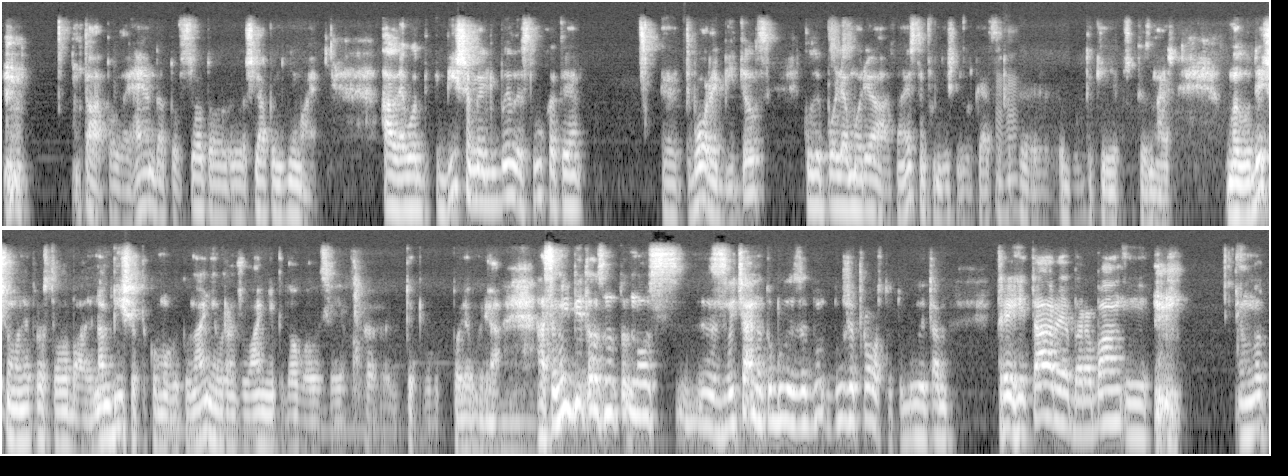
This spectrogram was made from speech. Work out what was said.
та то легенда, то все, то шляпом знімає. Але от більше ми любили слухати твори Бітлз, коли Поля Моріа, знаєш, симфонічний оркестр Мгм. е, був такий, якщо ти знаєш. Мелодично вони просто лабали. Нам більше в такому виконанні, в аранжуванні подобалося, як е, типу Поля Моріа. А самі Бітлз, ну, то, ну звичайно, то було дуже просто. То були там три гітари, барабан і ну,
